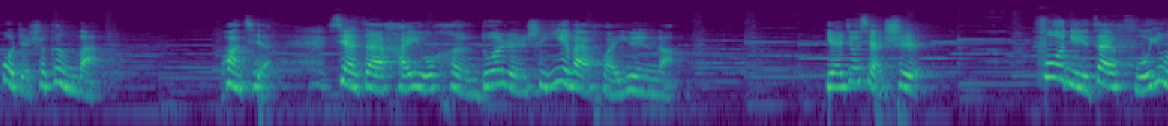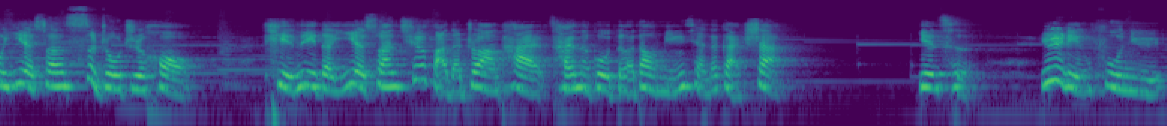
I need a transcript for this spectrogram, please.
或者是更晚。况且。现在还有很多人是意外怀孕呢。研究显示，妇女在服用叶酸四周之后，体内的叶酸缺乏的状态才能够得到明显的改善。因此，育龄妇女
